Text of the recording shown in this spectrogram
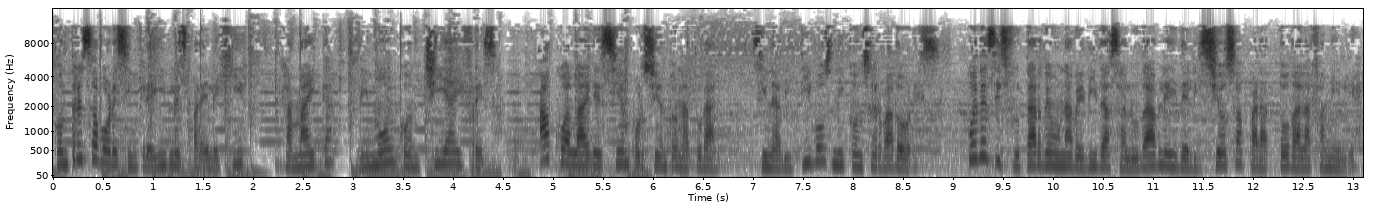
con tres sabores increíbles para elegir, jamaica, limón con chía y fresa. Aqualight es 100% natural, sin aditivos ni conservadores. Puedes disfrutar de una bebida saludable y deliciosa para toda la familia.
